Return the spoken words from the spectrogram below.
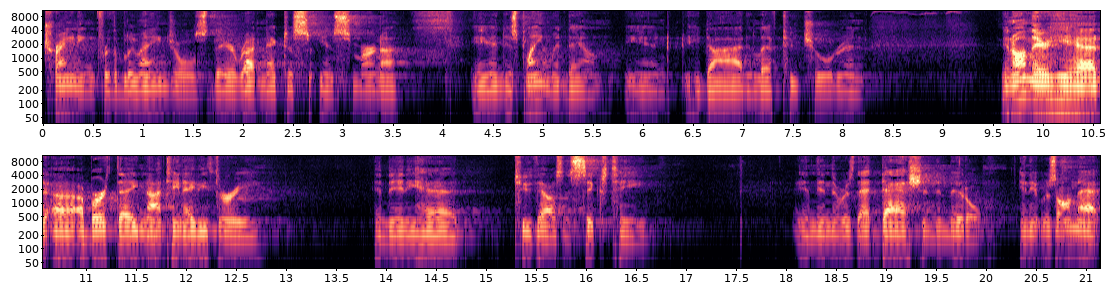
training for the Blue Angels there right next to in Smyrna, and his plane went down, and he died and left two children. And on there, he had uh, a birthday, 1983, and then he had 2016. And then there was that dash in the middle. And it was on that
